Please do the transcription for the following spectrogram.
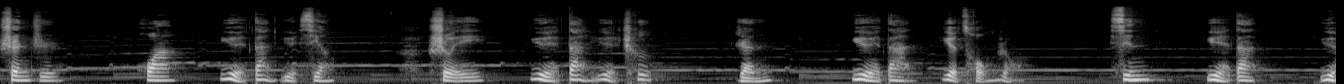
深知，花越淡越香，水越淡越澈，人越淡越从容，心越淡越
